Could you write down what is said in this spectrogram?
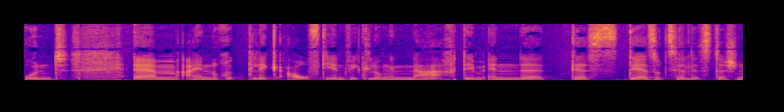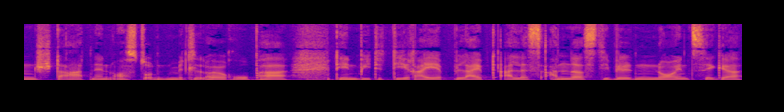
und ähm, ein Rückblick auf die Entwicklungen nach dem Ende des, der sozialistischen Staaten in Ost- und Mitteleuropa. Den bietet die Reihe Bleibt alles anders, die wilden 90er.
